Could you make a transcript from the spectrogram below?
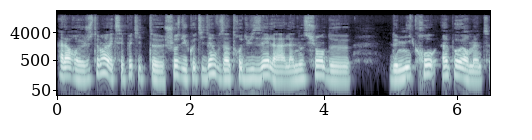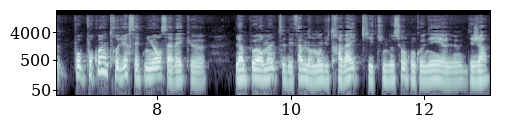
Alors, justement, avec ces petites choses du quotidien, vous introduisez la, notion de, micro-empowerment. pourquoi introduire cette nuance avec l'empowerment des femmes dans le monde du travail, qui est une notion qu'on connaît déjà?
